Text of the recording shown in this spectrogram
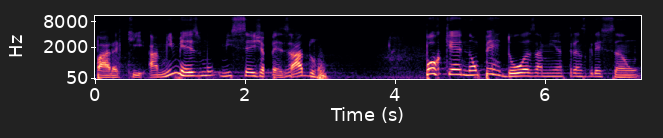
para que a mim mesmo me seja pesado? Porque não perdoas a minha transgressão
